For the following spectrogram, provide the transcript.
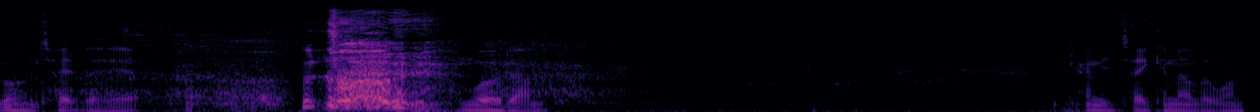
Go on, take the hit. well done. Can you take another one?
